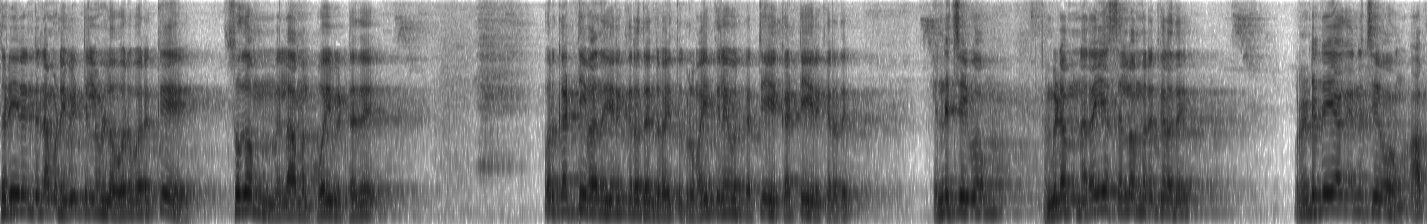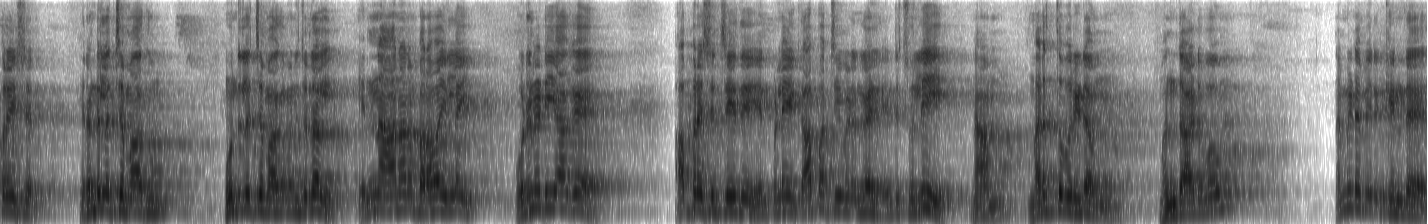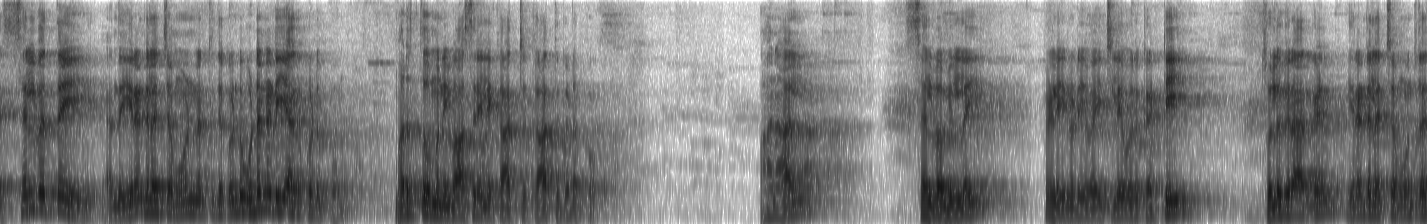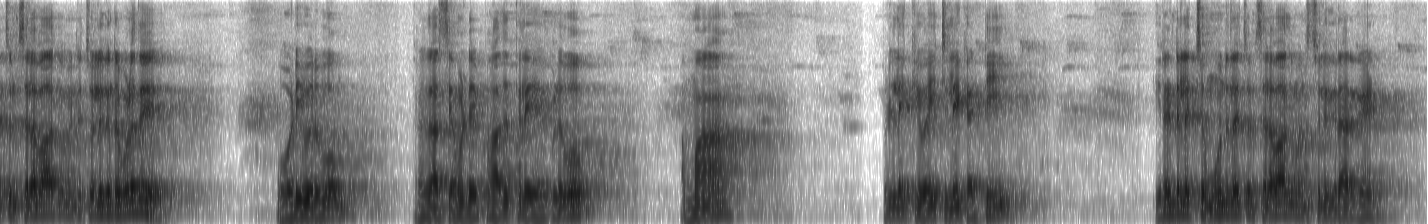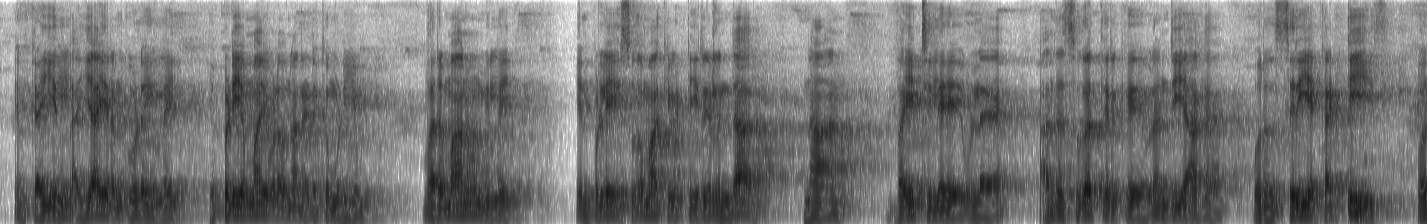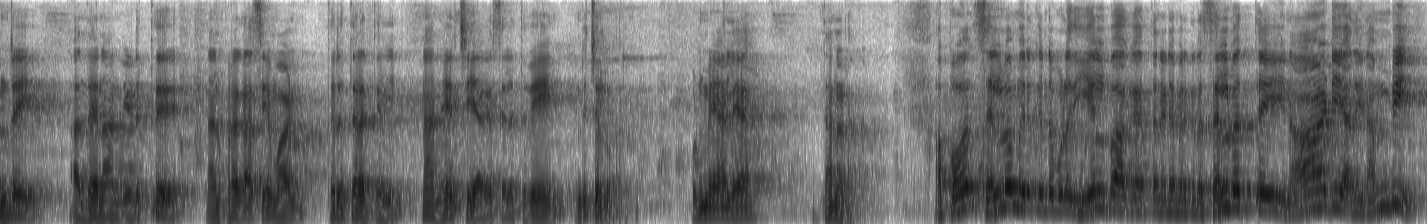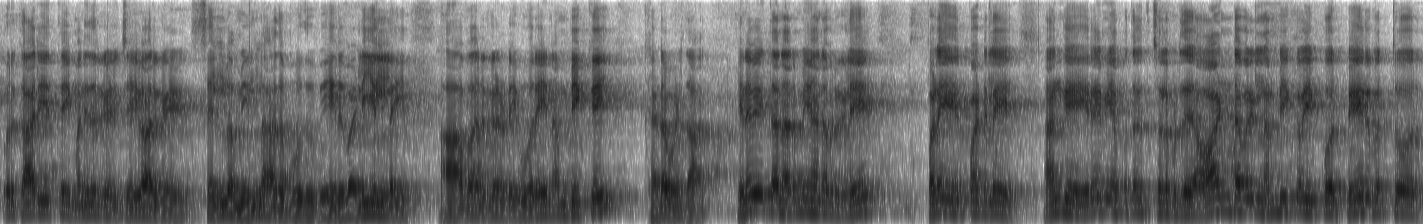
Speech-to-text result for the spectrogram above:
திடீரென்று நம்முடைய வீட்டில் உள்ள ஒருவருக்கு சுகம் இல்லாமல் போய்விட்டது. ஒரு கட்டி வந்து இருக்கிறது என்று வைத்துக்கொள்ளும் வயிற்றிலே ஒரு கட்டி கட்டி இருக்கிறது. என்ன செய்வோம்? நம்மிடம் நிறைய செல்வம் இருக்கிறது. உடனடியாக என்ன செய்வோம்? ஆப்ரேஷன் இரண்டு லட்சம் ஆகும் மூன்று லட்சம் ஆகும் என்று சொன்னால் என்ன ஆனாலும் பரவாயில்லை. உடனடியாக ஆப்ரேஷன் செய்து என் பிள்ளையை காப்பாற்றி விடுங்கள் என்று சொல்லி நாம் மருத்துவரிடம் மந்தாடுவோம் நம்மிடம் இருக்கின்ற செல்வத்தை அந்த இரண்டு லட்சம் மூணு லட்சத்தை கொண்டு உடனடியாக கொடுப்போம். மருத்துவமனை வாசலிலே காற்று காத்து கிடப்போம். ஆனால் செல்வம் இல்லை. பிள்ளையினுடைய வயிற்றிலே ஒரு கட்டி சொல்லுகிறார்கள் இரண்டு லட்சம் மூன்று லட்சம் செலவாகும் என்று சொல்லுகின்ற பொழுது ஓடி வருவோம் பிரகாசி அவனுடைய பாதத்திலே விழுவோம். அம்மா பிள்ளைக்கு வயிற்றிலே கட்டி இரண்டு லட்சம் மூன்று லட்சம் செலவாகும் என்று சொல்லுகிறார்கள். என் கையில் ஐயாயிரம் கூட இல்லை. எப்படியம்மா இவ்வளவு நான் எடுக்க முடியும்? வருமானமும் இல்லை. என் பிள்ளையை சுகமாக்கி விட்டீர்கள் என்றால் நான் வயிற்றிலே உள்ள அந்த சுகத்திற்கு நன்றியாக ஒரு சிறிய கட்டி ஒன்றை அந்த நான் எடுத்து நான் பிரகாசியம்மாள் திருத்தலத்தில் நான் நேர்ச்சியாக செலுத்துவேன் என்று சொல்லுவார்கள் இல்லையா? தான் நடக்கும். அப்போது செல்வம் இருக்கின்ற பொழுது இயல்பாக தன்னிடம் இருக்கிற செல்வத்தை நாடி அதை நம்பி ஒரு காரியத்தை மனிதர்கள் செய்வார்கள். செல்வம் இல்லாத போது வேறு வழியில்லை அவர்களுடைய ஒரே நம்பிக்கை கடவுள்தான். எனவே தான் அருமையானவர்களே பழைய ஏற்பாட்டிலே அங்கே இறைமையா புத்தகத்தில் சொல்லப்படுது ஆண்டவரில் நம்பிக்கை வைப்போர் பேறு பெற்றோர்.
